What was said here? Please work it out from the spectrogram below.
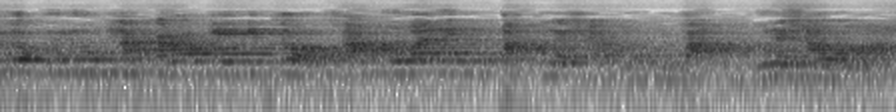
stok dulu nak karaoke kita. Sama balik lepas bulan syawal. Lepas bulan syawal.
